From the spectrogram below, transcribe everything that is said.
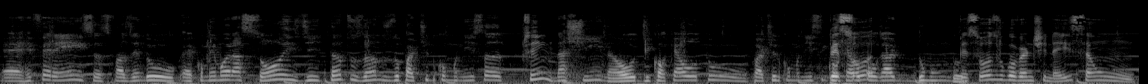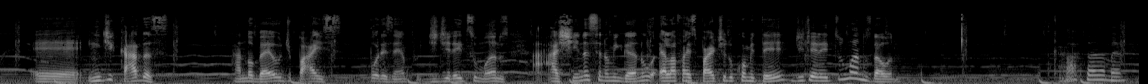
é, referências, fazendo é, comemorações de tantos anos do Partido Comunista Sim. na China, ou de qualquer outro Partido Comunista em Pessoa- qualquer outro lugar do mundo. Pessoas do governo chinês são é, indicadas a Nobel de Paz, por exemplo, de direitos humanos. A a China, se não me engano, ela faz parte do Comitê de Direitos Humanos da ONU. Bacana mesmo.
